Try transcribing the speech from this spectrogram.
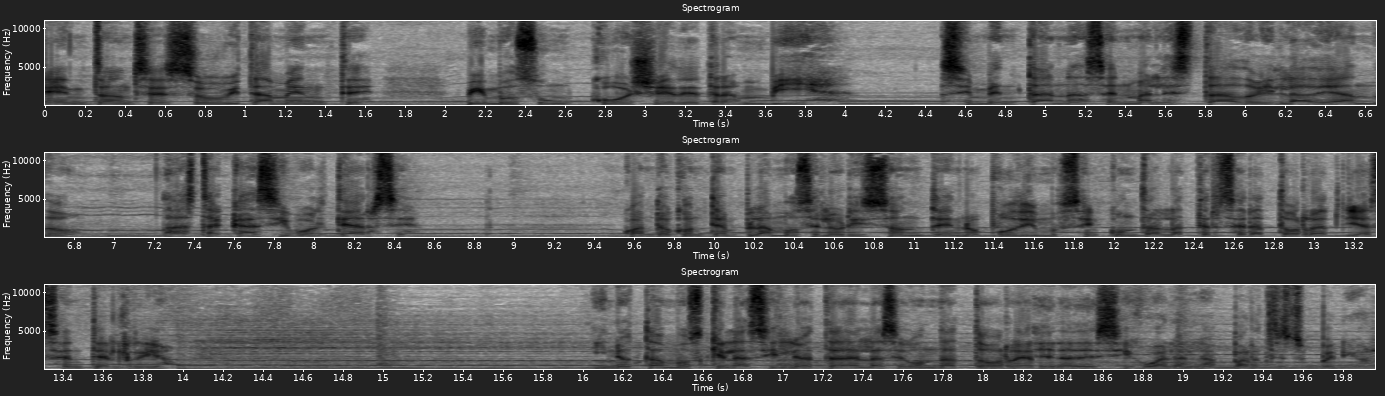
Entonces súbitamente vimos un coche de tranvía, sin ventanas, en mal estado y ladeando hasta casi voltearse. Cuando contemplamos el horizonte no pudimos encontrar la tercera torre adyacente al río. Y notamos que la silueta de la segunda torre era desigual en la parte superior.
